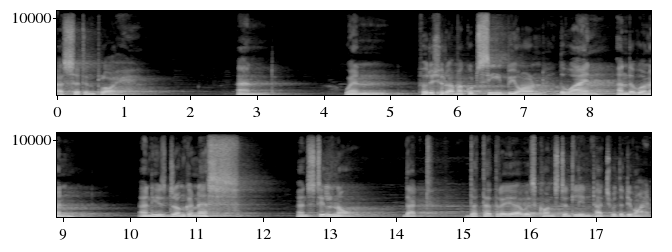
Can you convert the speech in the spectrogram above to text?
a certain ploy and when Parashurama could see beyond the wine and the woman and his drunkenness and still know that Dattatreya was constantly in touch with the divine.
